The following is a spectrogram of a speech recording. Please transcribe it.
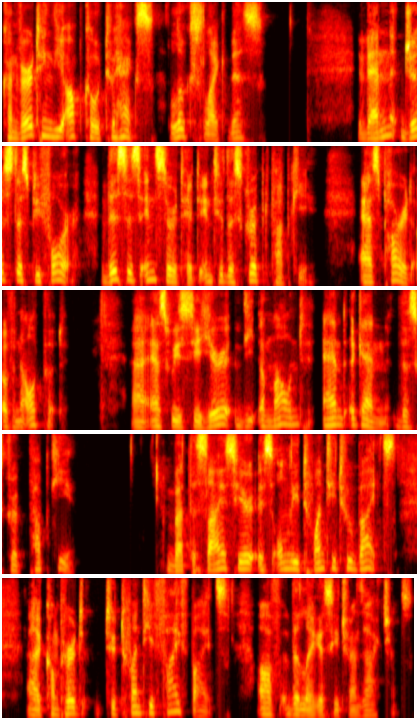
Converting the opcode to hex looks like this. Then, just as before, this is inserted into the script pubkey as part of an output. Uh, as we see here, the amount and again the script pubkey. But the size here is only 22 bytes, uh, compared to 25 bytes of the legacy transactions.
